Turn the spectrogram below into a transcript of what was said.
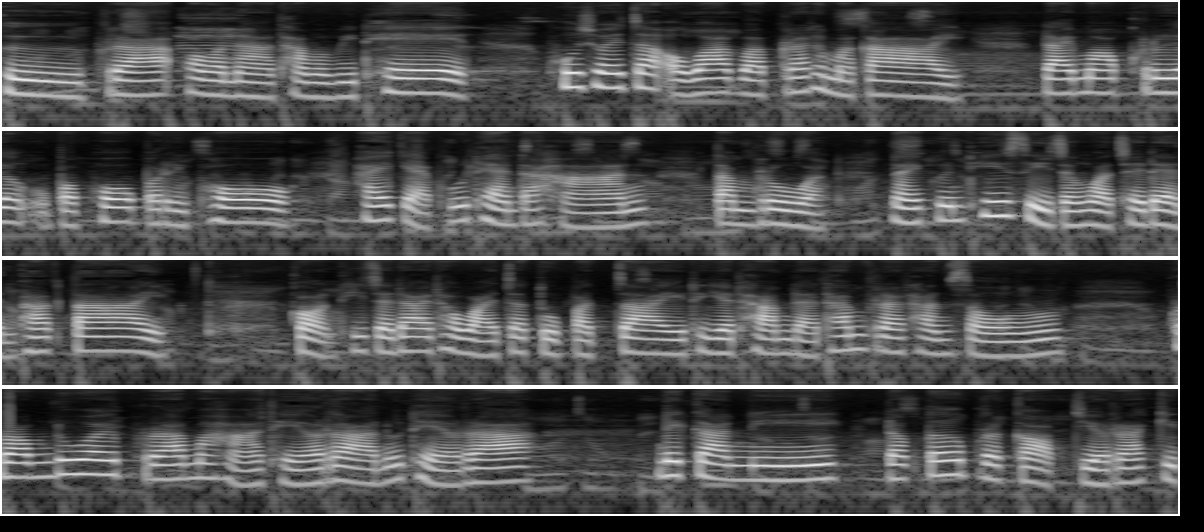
คือพระภาวนาธรรมวิเทศ ผู้ช่วยเจ้าอาวาสวัดพระธรรมกาย ได้มอบเครื่องอุปโภคบริโภค ให้แก่ผู้แทนทหารตำรวจ ในพื้นที่ 4 จังหวัดชายแดนภาคใต้ ก่อนที่จะได้ถวายจตุปัจจัยทยธรรมแด่ท่านประธานสงฆ์พร้อมด้วยพระมหาเถรานุเถระ ในการนี้ดรประกอบจิรกิ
